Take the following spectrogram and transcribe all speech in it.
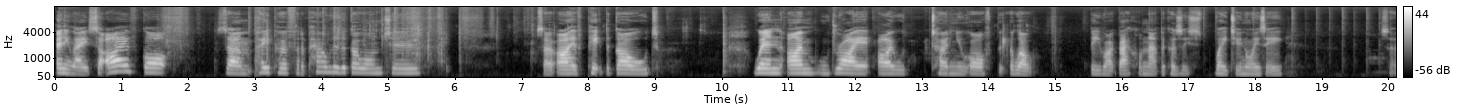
Anyway, so I've got some paper for the powder to go on to. So I've picked the gold. When I will dry it, I will turn you off. But, well, be right back on that because it's way too noisy. So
